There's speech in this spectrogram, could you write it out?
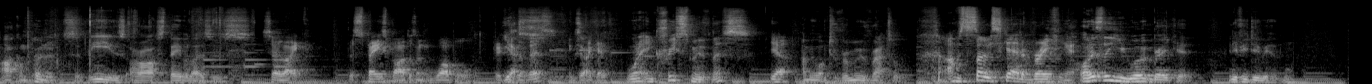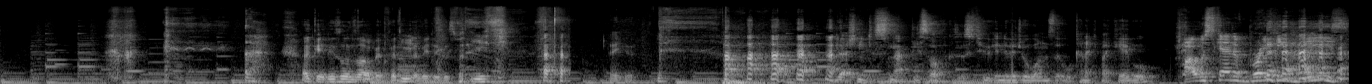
our components. So these are our stabilizers. So like the spacebar doesn't wobble because of this. exactly. Okay. We want to increase smoothness Yeah. and we want to remove rattle. I'm so scared of breaking it. Honestly, you won't break it. And if you do, we have more. okay, these ones are a bit fiddly. Let me do this one. There you go. you actually need to snap these off because there's two individual ones that will connect by cable. I was scared of breaking these.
